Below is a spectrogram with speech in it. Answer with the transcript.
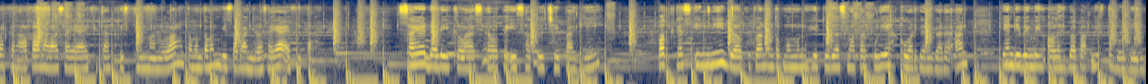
perkenalkan nama saya Evita Christine Manulang. Teman-teman bisa panggil saya Evita. Saya dari kelas LPI 1C pagi. Podcast ini dilakukan untuk memenuhi tugas mata kuliah kewarganegaraan yang dibimbing oleh Bapak Miftahuddin.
